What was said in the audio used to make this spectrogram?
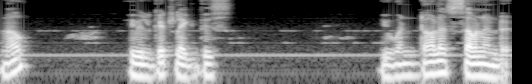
Now you will get like this. You $1 700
